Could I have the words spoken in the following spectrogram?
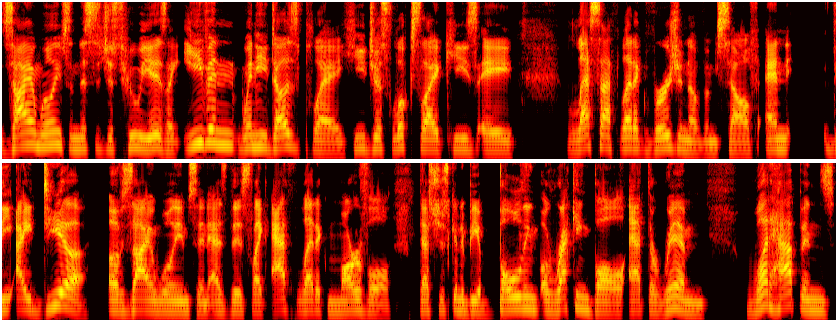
Zion Williamson, this is just who he is? Like, even when he does play, he just looks like he's a less athletic version of himself. And the idea of Zion Williamson as this like athletic marvel that's just going to be a bowling, a wrecking ball at the rim. What happens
